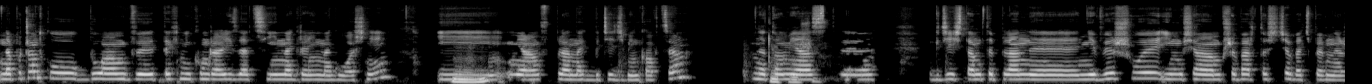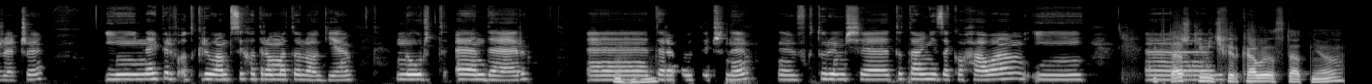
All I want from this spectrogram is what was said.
na początku byłam w technikum realizacji nagrań nagłośnień i mhm. miałam w planach bycie dźwiękowcem. Natomiast no gdzieś tam te plany nie wyszły i musiałam przewartościować pewne rzeczy. I najpierw odkryłam psychotraumatologię, nurt EMDR, e, mhm. terapeutyczny, e, w którym się totalnie zakochałam i. I ptaszki mi e, ćwierkały ostatnio,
